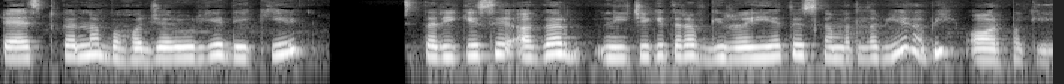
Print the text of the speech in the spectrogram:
टेस्ट करना बहुत ज़रूरी है, देखिए। इस तरीके से अगर नीचे की तरफ़ गिर रही है तो इसका मतलब ये अभी और पके।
